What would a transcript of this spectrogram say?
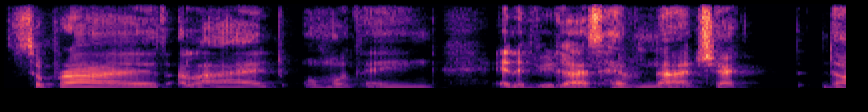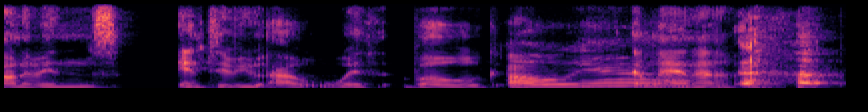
Surprise! I lied. One more thing. And if you guys have not checked Donovan's interview out with Vogue, Oh yeah, Atlanta.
